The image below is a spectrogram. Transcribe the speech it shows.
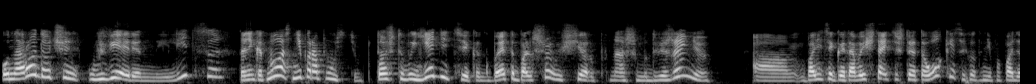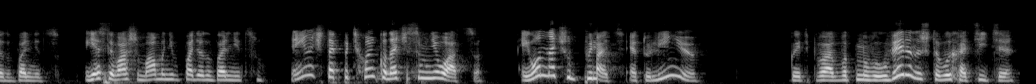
У народа очень уверенные лица. Они говорят, мы вас не пропустим. То, что вы едете, как бы, это большой ущерб нашему движению. А водитель говорит, а вы считаете, что это ок, если кто-то не попадет в больницу? Если ваша мама не попадет в больницу? И они, значит, так потихоньку начали сомневаться. И он начал принять эту линию. Говорит, типа, вот ну, вы уверены, что вы хотите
